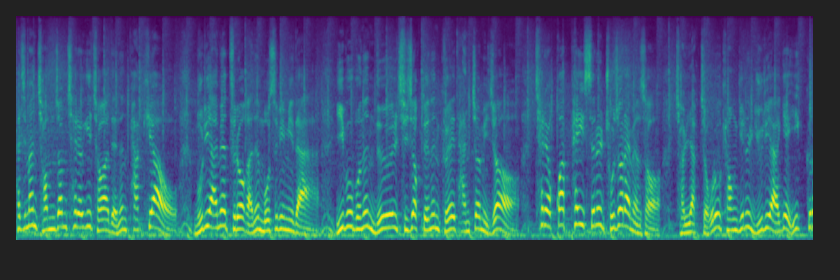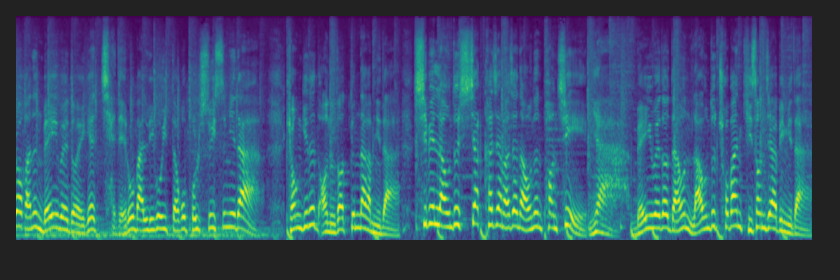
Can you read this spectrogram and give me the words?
하지만 점점 체력이 저하되는 파키아오 무리하며 들어가는 모습입니다. 이 부분은 늘 지적되는 그의 단점이죠. 체력과 페이스를 조절하면서 전략적으로 경기를 유리하게 이끌어가는 메이웨더에게 제대로 말리고 있다고 볼 수 있습니다. 경기는 어느덧 끝나갑니다. 11라운드 시작하자마자 나오는 펀치. 야 메이웨더다운 라운드 초반 기선제압입니다.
